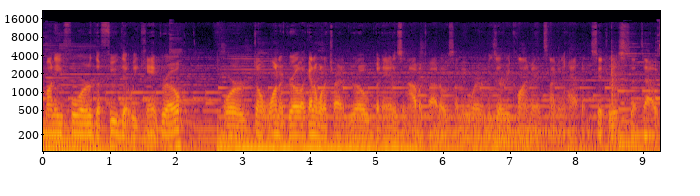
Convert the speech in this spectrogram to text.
money for the food that we can't grow or don't want to grow. Like I don't want to try to grow bananas and avocados. I mean, we're in Missouri climate; it's not going to happen. Citrus, that's out.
